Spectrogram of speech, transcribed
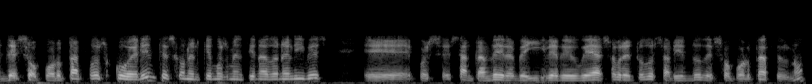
de soportazos coherentes con el que hemos mencionado en el IBEX, eh, pues eh, Santander y BBVA sobre todo saliendo de soportazos, ¿no?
